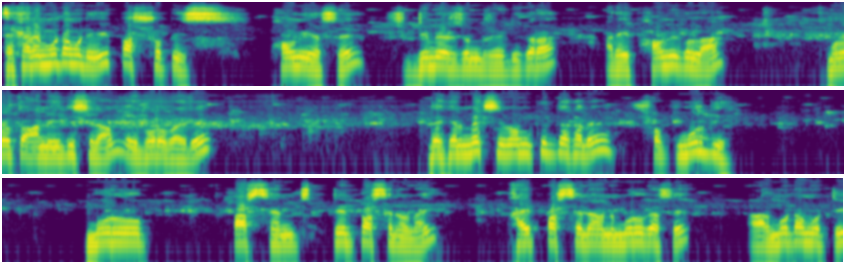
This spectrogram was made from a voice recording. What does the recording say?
এখানে মোটামুটি পাঁচশো পিস ফার্মি আছে, ডিমের জন্য রেডি করা। আর এই ফার্মিগুলা মূলত আমি দিছিলাম এই বড় বাইরে দেখেন ম্যাক্সিমাম কিন্তু এখানে সব মুরগি। মুরগ পার্সেন্ট টেন পার্সেন্টও নাই ফাইভ পার্সেন্ট মুরগ আছে। আর মোটামুটি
